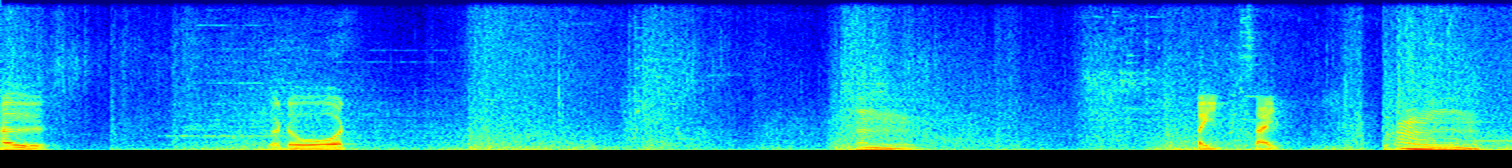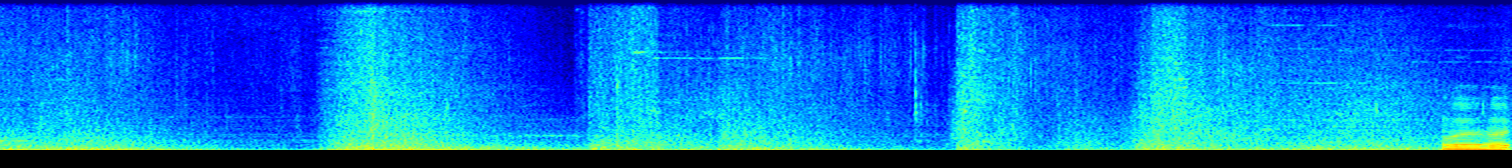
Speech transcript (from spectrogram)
เออ กระโดด อืม ติใส่อืมเฮ้ย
